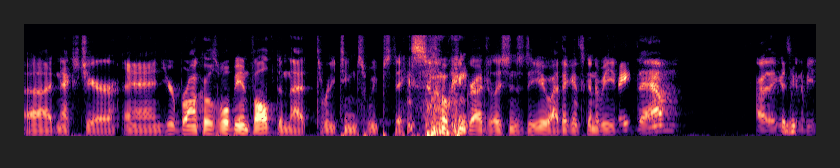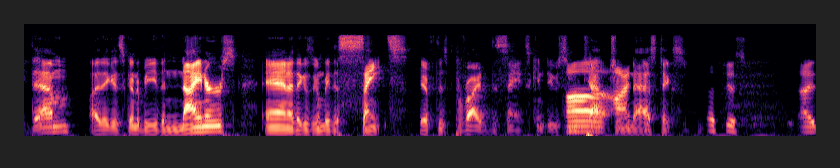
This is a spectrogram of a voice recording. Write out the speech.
uh, next year, and your Broncos will be involved in that three-team sweepstakes. So congratulations to you. I think it's going to be them. I think it's going to be them. I think it's going to be the Niners, and I think it's going to be the Saints. If this provided the Saints can do some Uh, cap I- gymnastics. That's just I,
